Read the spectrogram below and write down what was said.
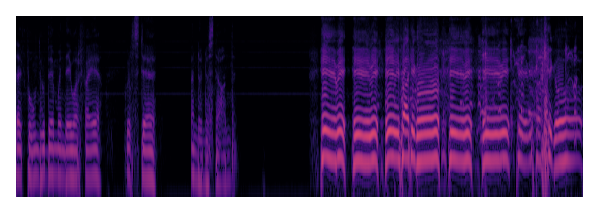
that fondled them when they were fair will stare uh, and understand. Here we, here we, here we fucking go. Here we, here we, here we fucking go.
